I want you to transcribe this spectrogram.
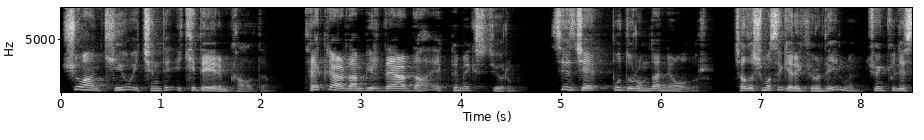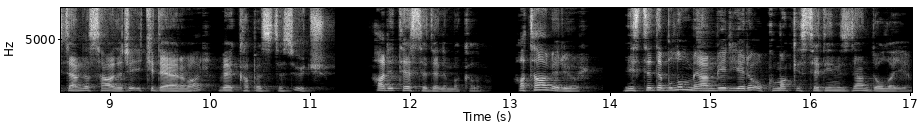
Şu an queue içinde 2 değerim kaldı. Tekrardan bir değer daha eklemek istiyorum. Sizce bu durumda ne olur? Çalışması gerekiyor değil mi? Çünkü listemde sadece 2 değer var ve kapasitesi 3. Hadi test edelim bakalım. Hata veriyor. Listede bulunmayan bir yeri okumak istediğimizden dolayı.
